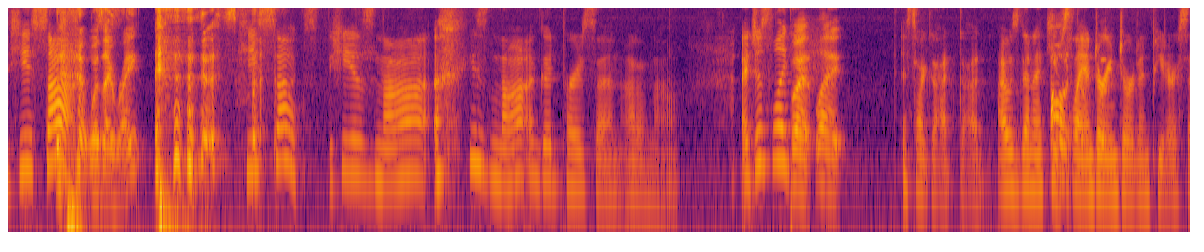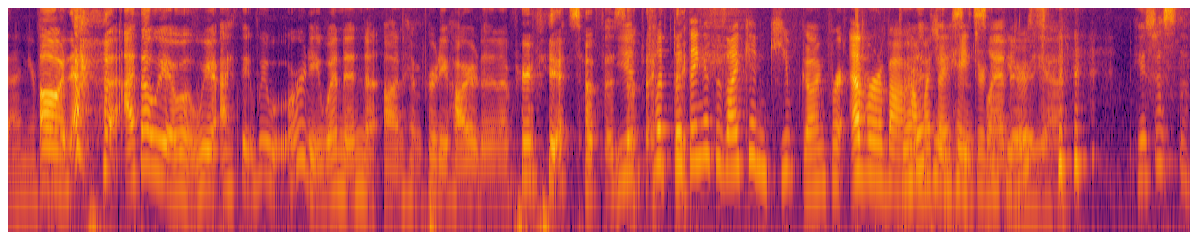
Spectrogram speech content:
He sucks. was I right? he sucks. He is not. He's not a good person. I don't know. I just like. but like, sorry, go ahead. Go ahead. I was gonna keep Oh, no, slandering Jordan Peterson. You're oh, fine. no, I thought we we I think we already went in on him pretty hard in a previous episode. Yeah, but the thing is, is I can keep going forever about how Jordan much I hate Jordan slander, Peterson. Yeah. He's just the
